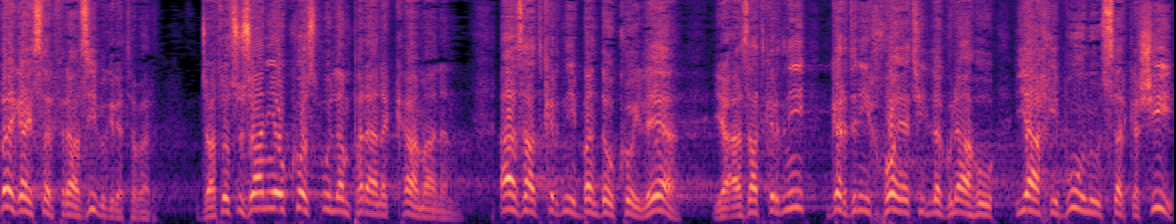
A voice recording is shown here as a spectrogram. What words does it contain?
ڕێگای سەرفرازی بگرێتەبەر، جا تۆ چزانی ئەو کۆسپ و لەمپەرانە کامانەن؟ ئازاد کردنی بەندە و کۆیلەیە؟ یا ئازاد کردنی گەردنی خۆیەتی لە گوناه و یاخی بوون و سەرکەشی؟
